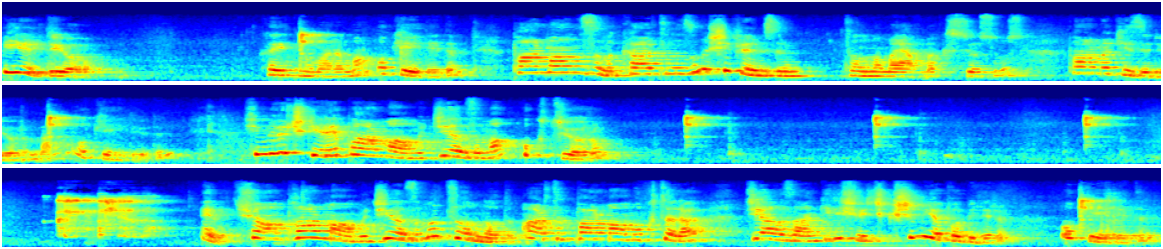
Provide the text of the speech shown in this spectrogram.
Bir diyor kayıt numarama. OK dedim. Parmağınızı mı, kartınızı mı, şifrenizi mi tanımlama yapmak istiyorsunuz? Parmak izi diyorum ben. OK dedim. Şimdi üç kere parmağımı cihazıma okutuyorum. Evet, şu an parmağımı cihazıma tanımladım. Artık parmağımı okutarak cihazdan giriş ve çıkışımı yapabilirim. OK dedim.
